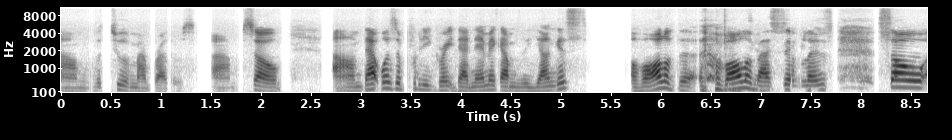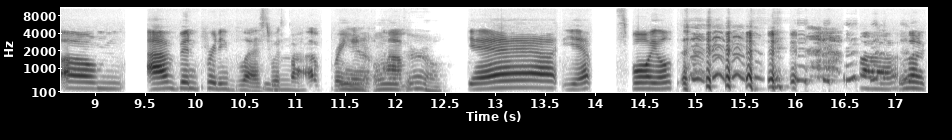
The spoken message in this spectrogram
um, with two of my brothers. Um, so that was a pretty great dynamic. I'm the youngest of all of the of all of my siblings, so um, I've been pretty blessed with my upbringing. an only Um, girl. yeah, yep, spoiled. uh, look,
